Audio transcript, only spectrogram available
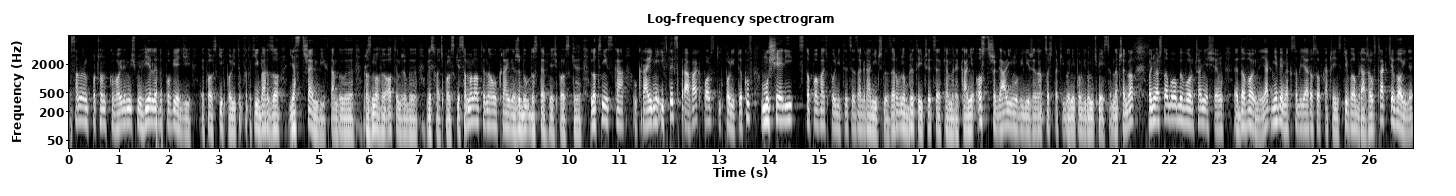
Na samym początku wojny mieliśmy wiele wypowiedzi e, polskich polityków, takich bardzo jastrzębich. Tam były rozmowy o tym, żeby wysłać polskie samoloty na Ukrainę, żeby udostępniać polskie lotniska Ukrainie i w tych sprawach polskich polityków musieli stopować politycy zagraniczni. Zarówno Brytyjczycy, jak i Amerykanie ostrzegali, mówili, że na coś takiego nie powinno mieć miejsca. Dlaczego? Ponieważ to byłoby włączenie się do wojny. Jak, nie wiem, jak sobie Jarosław Kaczyński wyobrażał w trakcie wojny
